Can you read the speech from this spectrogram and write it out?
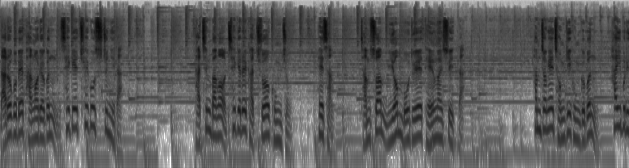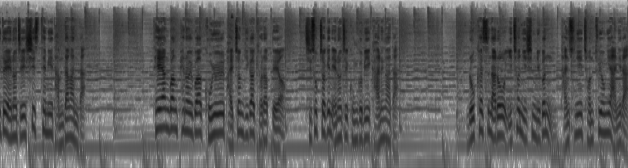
나로급의 방어력은 세계 최고 수준이다. 다층 방어 체계를 갖추어 공중, 해상, 잠수함 위험 모두에 대응할 수 있다. 함정의 전기 공급은 하이브리드 에너지 시스템이 담당한다. 태양광 패널과 고효율 발전기가 결합되어 지속적인 에너지 공급이 가능하다. 로카스 나로 2026은 단순히 전투용이 아니라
